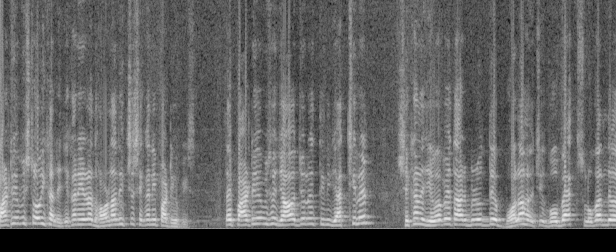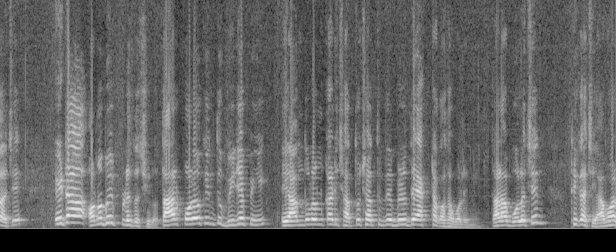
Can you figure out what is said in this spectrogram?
পার্টি অফিসটা ওইখানে, যেখানে এরা ধর্ণা দিচ্ছে সেখানেই পার্টি অফিস। তাই পার্টি অফিসে যাওয়ার জন্য তিনি যাচ্ছিলেন, সেখানে যেভাবে তার বিরুদ্ধে বলা হয়েছে গো ব্যাক স্লোগান দেওয়া হয়েছে এটা অনভিপ্রেত ছিল। তারপরেও কিন্তু বিজেপি এই আন্দোলনকারী ছাত্রছাত্রীদের বিরুদ্ধে একটা কথা বলেনি। তারা বলেছেন, ঠিক আছে, আমার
